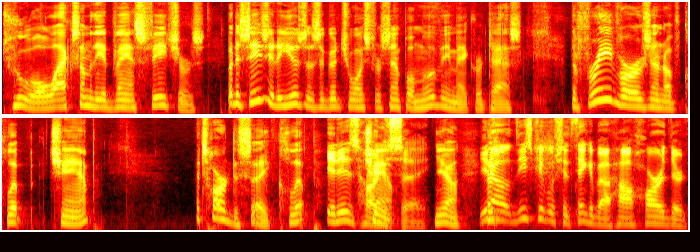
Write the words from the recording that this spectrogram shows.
tool lacks some of the advanced features, but it's easy to use as a good choice for simple movie maker tasks. The free version of Clipchamp it's hard to say. Clip. It is hard champ. to say. Yeah. You know, these people should think about how hard their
